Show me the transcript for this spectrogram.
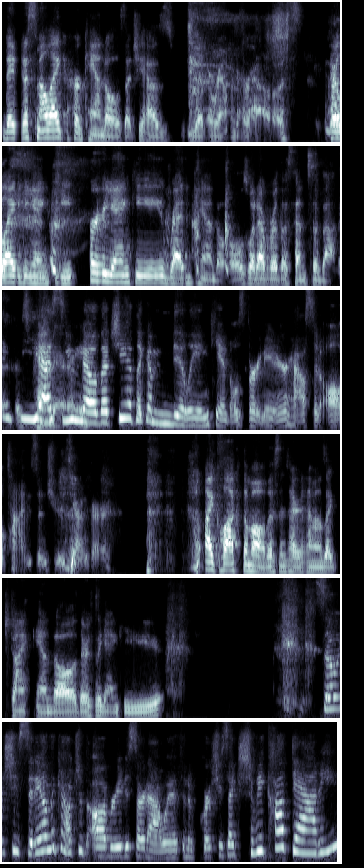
They just smell like her candles that she has lit around her house. Her like Yankee, her Yankee red candles, whatever the sense of that is. Yes, Cranberry. you know that she had like a million candles burning in her house at all times when she was younger. I clocked them all this entire time. I was like, giant candle, there's a Yankee so she's sitting on the couch with Aubree to start out with. And of course, she's like, Should we call daddy?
